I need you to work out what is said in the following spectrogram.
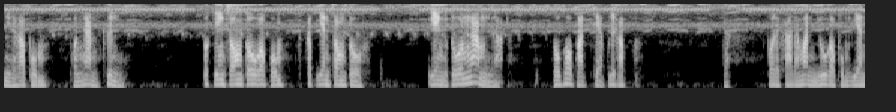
นี่นะครับผมผลงานขึ้นปลาเก่งสองตัวครับผมกับเอียนสองตัวเอียนกับตัวงามนี่ล่ะตัวพ่อพัดแสบเลยครับพอได้ขาน้ำมันอยู่กับผมเอียน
